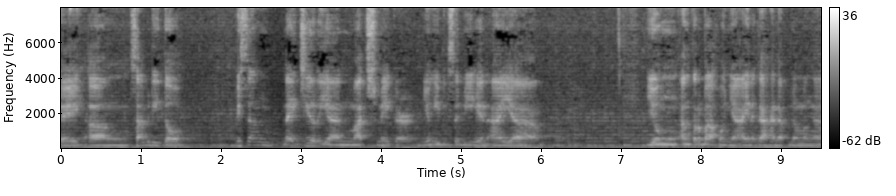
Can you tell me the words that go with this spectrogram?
Okay, ang sabi dito, isang Nigerian matchmaker, yung ibig sabihin ay uh, yung ang trabaho niya ay naghahanap ng mga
